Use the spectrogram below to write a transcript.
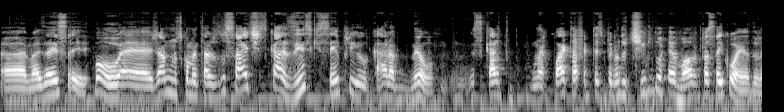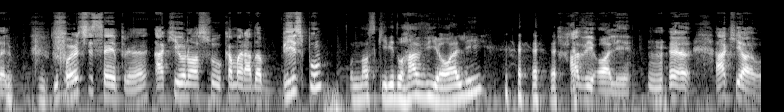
Ah, mas é isso aí. Bom, é, já nos comentários do site, Skazinski sempre, o cara, meu, esse cara na quarta-feira tá esperando o tiro do revólver pra sair correndo, velho. First sempre, né? Aqui o nosso camarada Bispo. O nosso querido Ravioli. Ravioli. Aqui, ó.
